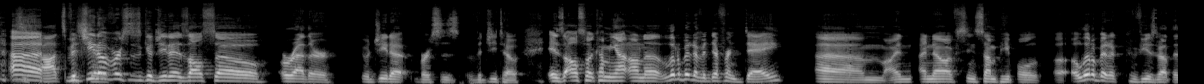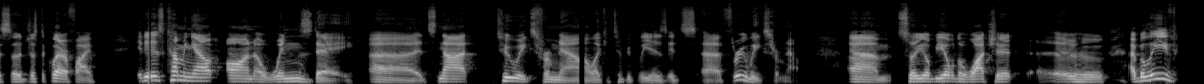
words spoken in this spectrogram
uh, God's Vegeta versus Gogeta is also, or rather, Gogeta versus Vegito is also coming out on a little bit of a different day. Um, I, I know I've seen some people a, a little bit confused about this, so just to clarify, it is coming out on a Wednesday. Uh, it's not two weeks from now like it typically is. It's uh, three weeks from now. Um, so you'll be able to watch it. Uh, I believe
